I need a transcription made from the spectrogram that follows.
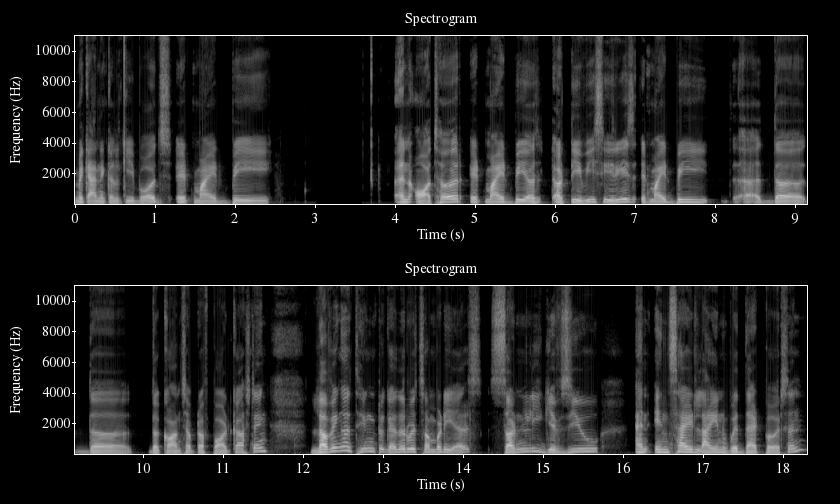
mechanical keyboards, it might be an author, it might be a, a TV series, it might be uh, the the the concept of podcasting. Loving a thing together with somebody else suddenly gives you an inside line with that person.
